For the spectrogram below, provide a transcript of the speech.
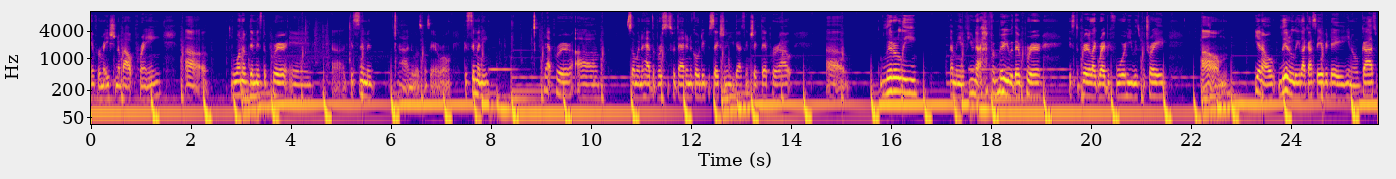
information about praying. Uh, one of them is the prayer in uh, Gethsemane. I knew I was going to say it wrong. Gethsemane. That prayer. Um, so I'm going to have the verses for that in the Go Deeper section. You guys can check that prayer out. Uh, literally, I mean, if you're not familiar with that prayer, it's the prayer like right before he was betrayed. Um, you know, literally, like I say every day, you know, God's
